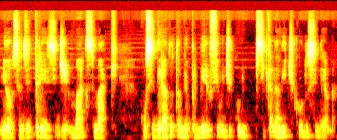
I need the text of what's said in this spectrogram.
1913, de Max Mack, considerado também o primeiro filme de cunho psicanalítico do cinema.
